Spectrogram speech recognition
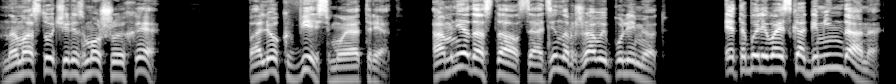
На мосту через Мошу-Хэ полег весь мой отряд, а мне достался один ржавый пулемет. Это были войска Гаминьдана.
